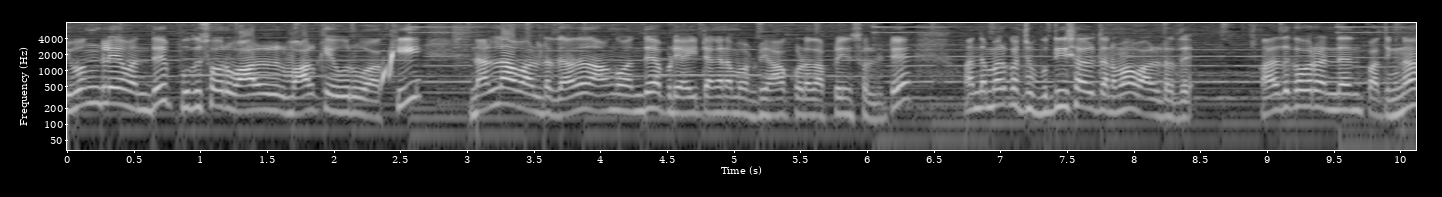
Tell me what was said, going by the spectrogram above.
இவங்களே வந்து புதுசாக ஒரு வாழ் வாழ்க்கையை உருவாக்கி நல்லா வாழ்கிறது அதாவது அவங்க வந்து அப்படி ஆயிட்டாங்க நம்ம அப்படி ஆகக்கூடாது அப்படின்னு சொல்லிட்டு அந்த மாதிரி கொஞ்சம் புத்திசாலித்தனமாக வாழ்கிறது அதுக்கப்புறம் என்னன்னு பார்த்தீங்கன்னா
